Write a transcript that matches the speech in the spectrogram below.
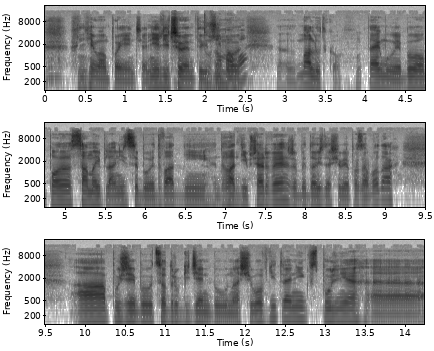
Nie mam pojęcia, nie liczyłem tych Dużo dni. mało? e, Malutko. Tak jak mówię, było po samej planicy były dwa dni, dwa dni przerwy, żeby dojść do siebie po zawodach. A później był co drugi dzień był na siłowni trening wspólnie, e,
